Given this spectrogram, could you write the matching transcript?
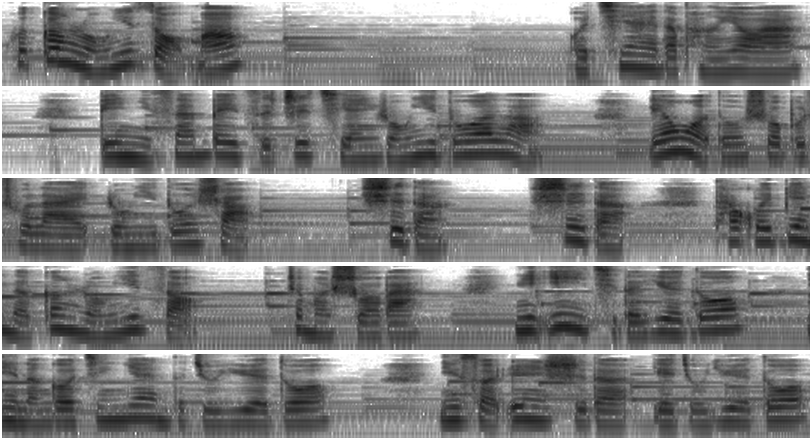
会更容易走吗，我亲爱的朋友啊，比你三辈子之前容易多了，连我都说不出来容易多少。是的，是的，它会变得更容易走。这么说吧，你忆起的越多，你能够经验的就越多，你所认识的也就越多，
